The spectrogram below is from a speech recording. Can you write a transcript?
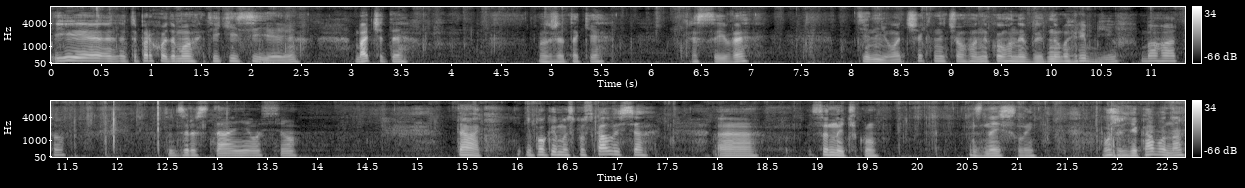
І е, тепер ходимо тільки цією. Бачите? Вже таке красиве. Тіньочок, нічого, нікого не видно, грибів багато. Тут зростає ось. Так, і поки ми спускалися, е, синичку знайшли. Боже, яка вона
